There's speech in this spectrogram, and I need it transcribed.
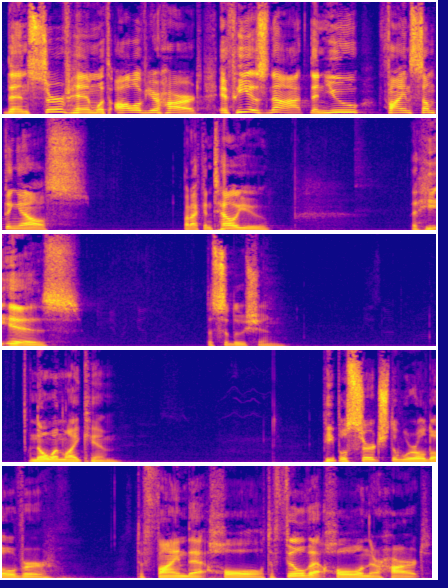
then serve him with all of your heart. If he is not, then you find something else. But I can tell you that he is the solution. No one like him. People search the world over to find that hole, to fill that hole in their heart.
